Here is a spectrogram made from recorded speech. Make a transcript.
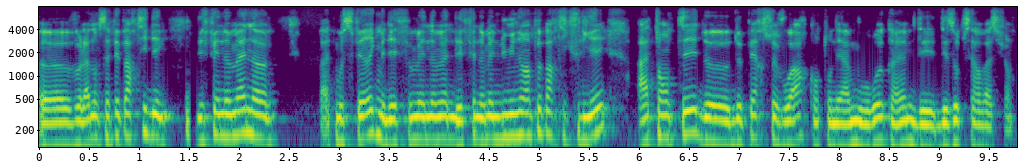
voilà, donc ça fait partie des, phénomènes atmosphériques, mais des phénomènes, des phénomènes lumineux un peu particuliers à tenter de, percevoir quand on est amoureux quand même des observations.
